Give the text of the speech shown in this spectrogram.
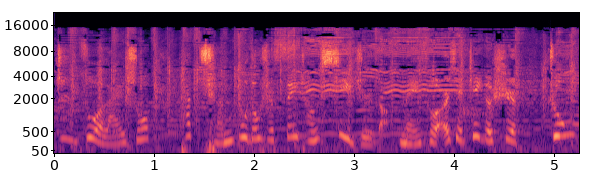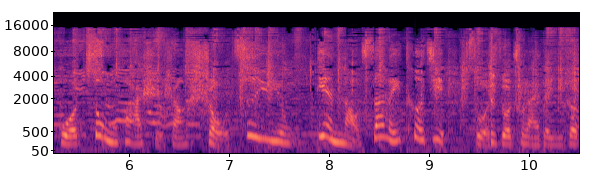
制作来说，它全部都是非常细致的。没错，而且这个是中国动画史上首次运用电脑三维特技所制作出来的一个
